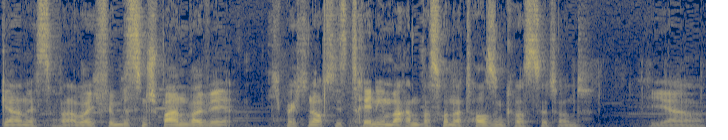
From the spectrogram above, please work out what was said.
gar nichts davon. Aber ich will ein bisschen sparen, weil wir ich möchte noch dieses Training machen, was 100.000 kostet und ja.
